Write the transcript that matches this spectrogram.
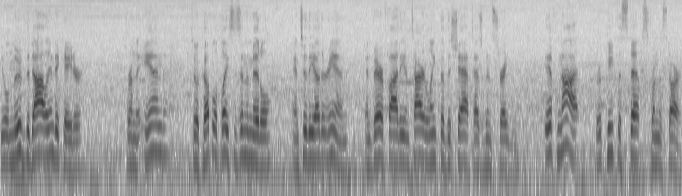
you'll move the dial indicator from the end to a couple of places in the middle and to the other end and verify the entire length of the shaft has been straightened. If not, repeat the steps from the start.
